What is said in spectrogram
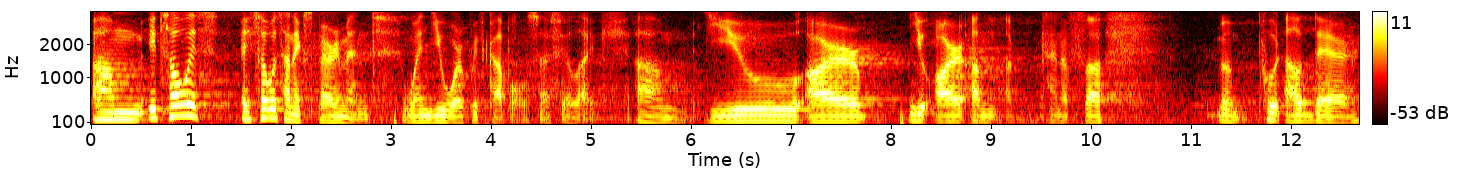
Um, it's always it's always an experiment when you work with couples. I feel like um, you are you are um, kind of uh, um, put out there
